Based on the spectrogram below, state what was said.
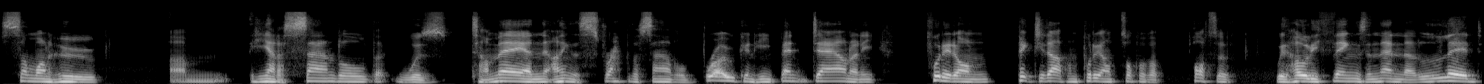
someone who um, he had a sandal that was tameh, and I think the strap of the sandal broke, and he bent down and he put it on, picked it up, and put it on top of a pot of with holy things, and then the lid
